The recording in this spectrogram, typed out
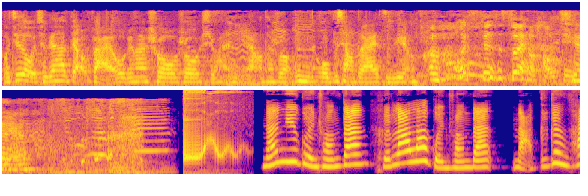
我记得我去跟他表白，我跟他说，我说我喜欢你，然后他说，嗯，我不想得艾滋病。我心碎了好几年。男女滚床单和拉拉滚床单，哪个更嗨？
